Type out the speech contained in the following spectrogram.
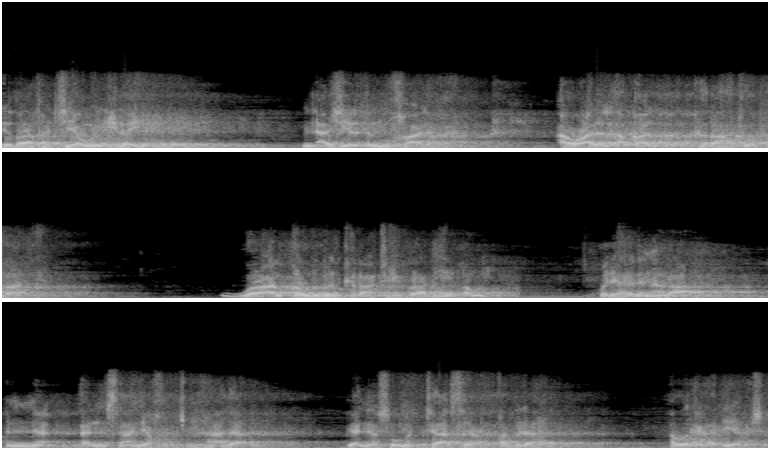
إضافة يوم إليه من أجل المخالفة أو على الأقل كراهة إفراده. والقول بكراهة إفراده قوي. ولهذا نرى أن الإنسان يخرج من هذا بأن يصوم التاسع قبله أو الحادي عشر.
